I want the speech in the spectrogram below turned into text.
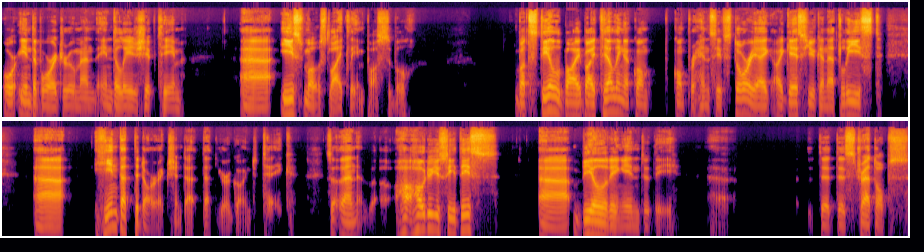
or in the boardroom and in the leadership team uh, is most likely impossible. But still, by by telling a comp- comprehensive story, I, I, guess you can at least uh, hint at the direction that that you're going to take. So then, how, how do you see this uh, building into the uh, the, the StratOps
